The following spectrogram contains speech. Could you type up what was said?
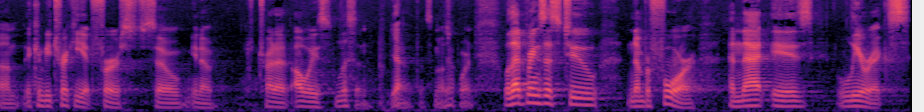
Um, it can be tricky at first, so you know, try to always listen. Yeah. Yeah, that's most Yeah. important. Well, that brings us to number four, and that is lyrics.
